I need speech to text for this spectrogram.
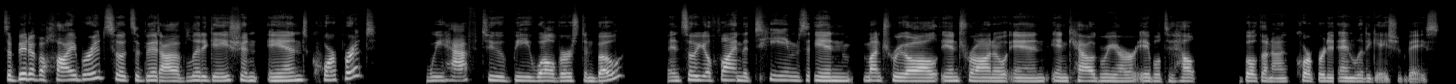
It's a bit of a hybrid. So it's a bit of litigation and corporate. We have to be well versed in both. And so you'll find the teams in Montreal, in Toronto, and in Calgary are able to help both on a corporate and litigation base.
